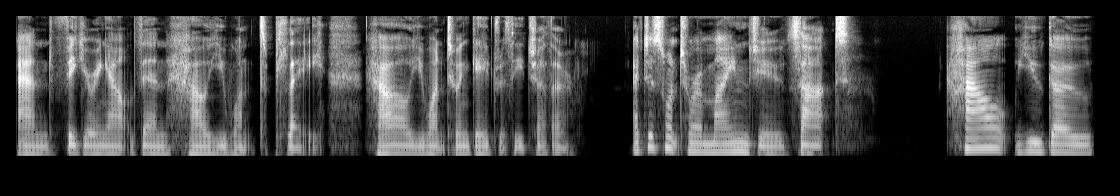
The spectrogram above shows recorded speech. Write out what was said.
And figuring out then how you want to play, how you want to engage with each other. I just want to remind you that how you go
